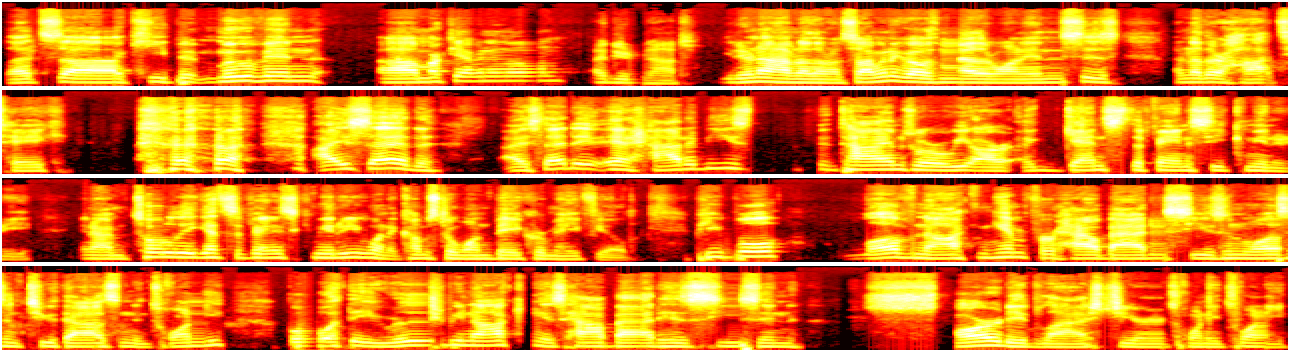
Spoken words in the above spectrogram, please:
Let's uh, keep it moving. Uh, Mark, do you have another one? I do not. You do not have another one. So I'm going to go with my other one. And this is another hot take. I said, I said it, it had to be times where we are against the fantasy community. And I'm totally against the fantasy community when it comes to one Baker Mayfield. People love knocking him for how bad his season was in 2020. But what they really should be knocking is how bad his season started last year in 2020.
